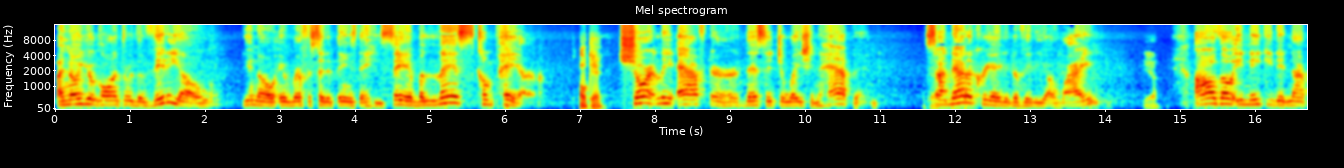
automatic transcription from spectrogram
I know you're going through the video, you know, in reference to the things that he said, but let's compare. Okay. Shortly after that situation happened, Okay. Saneter created a video, right? Yeah. Although Iniki did not,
